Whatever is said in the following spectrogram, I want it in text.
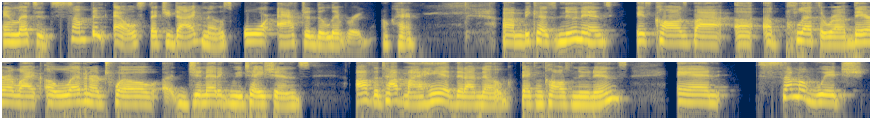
unless it's something else that you diagnose or after delivery. Okay. Um, because Noonan's is caused by a, a, plethora. There are like 11 or 12 uh, genetic mutations off the top of my head that I know that can cause Noonan's. And some of which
